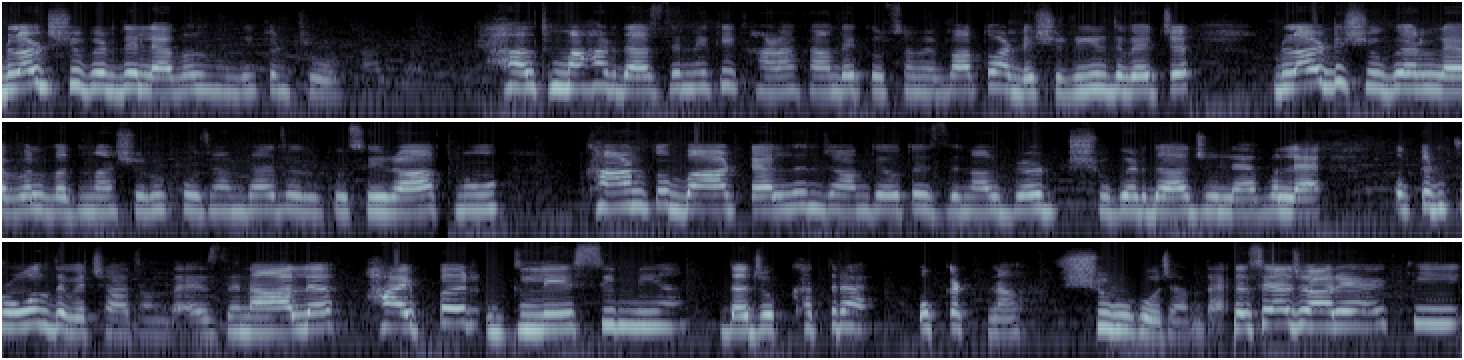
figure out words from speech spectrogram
ਬਲੱਡ ਸ਼ੂਗਰ ਦੇ ਲੈਵਲ ਨੂੰ ਵੀ ਕੰਟਰੋਲ ਕਰਦਾ ਹੈ। ਹੈਲਥ ਮਾਹਰ ਦੱਸਦੇ ਨੇ ਕਿ ਖਾਣਾ ਖਾਣ ਦੇ ਕੁਝ ਸਮੇਂ ਬਾਅਦ ਤੁਹਾਡੇ ਸਰੀਰ ਦੇ ਵਿੱਚ ਬਲੱਡ ਸ਼ੂਗਰ ਲੈਵਲ ਵਧਣਾ ਸ਼ੁਰੂ ਹੋ ਜਾਂਦਾ ਹੈ। ਜਦੋਂ ਤੁਸੀਂ ਰਾਤ ਨੂੰ ਖਾਣ ਤੋਂ ਬਾਅਦ ਟਹਿਲਣ ਜਾਂਦੇ ਹੋ ਤਾਂ ਇਸ ਦੇ ਨਾਲ ਬਲੱਡ ਸ਼ੂਗਰ ਦਾ ਜੋ ਲੈਵਲ ਹੈ ਉਹ ਕੰਟਰੋਲ ਦੇ ਵਿੱਚ ਆ ਜਾਂਦਾ ਹੈ। ਇਸ ਦੇ ਨਾਲ ਹਾਈਪਰ ਹਾਈਪਰਗਲਾਈਸੀਮੀਆ ਦਾ ਜੋ ਖਤਰਾ ਹੈ, ਉਹ ਘਟਣਾ ਸ਼ੁਰੂ ਹੋ ਜਾਂਦਾ ਹੈ। ਦੱਸਿਆ ਜਾ ਰਿਹਾ ਹੈ ਕਿ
